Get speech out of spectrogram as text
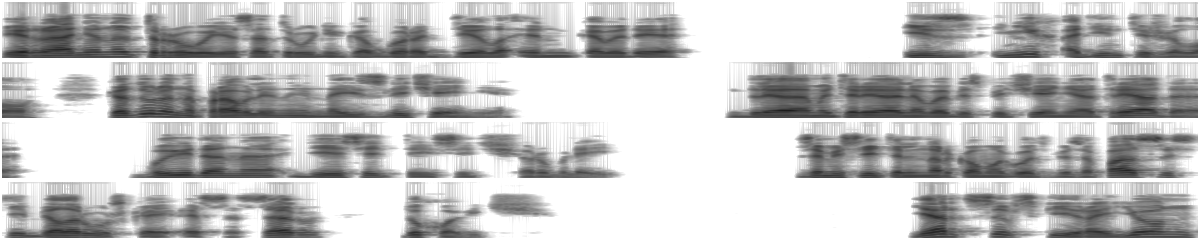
и ранено трое сотрудников городдела НКВД. Из них один тяжело, которые направлены на излечение. Для материального обеспечения отряда выдано 10 тысяч рублей. Заместитель наркома госбезопасности Белорусской ССР Духович. Ярцевский район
